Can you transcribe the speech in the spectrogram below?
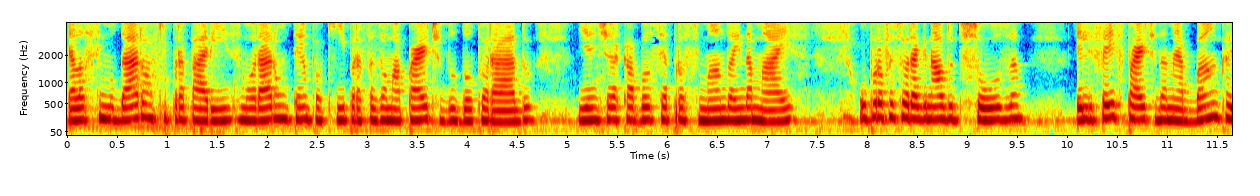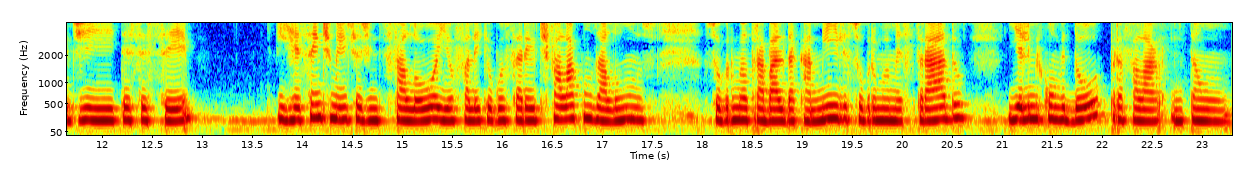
elas se mudaram aqui para Paris, moraram um tempo aqui para fazer uma parte do doutorado e a gente acabou se aproximando ainda mais. O professor Agnaldo de Souza, ele fez parte da minha banca de TCC e recentemente a gente falou e eu falei que eu gostaria de falar com os alunos sobre o meu trabalho da Camille, sobre o meu mestrado, e ele me convidou para falar então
